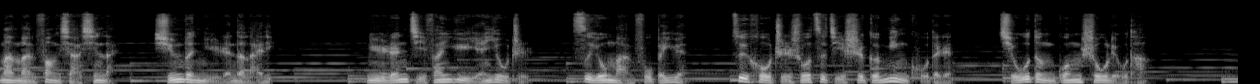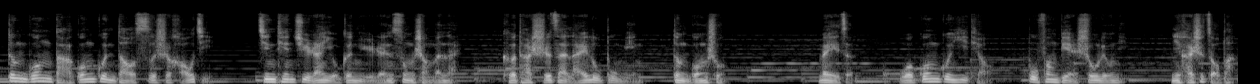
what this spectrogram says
慢慢放下心来，询问女人的来历。女人几番欲言又止，自有满腹悲怨，最后只说自己是个命苦的人，求邓光收留他。邓光打光棍到四十好几，今天居然有个女人送上门来，可他实在来路不明。邓光说：“妹子，我光棍一条，不方便收留你，你还是走吧。”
